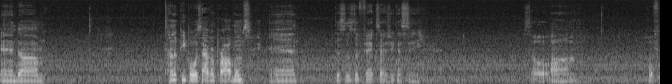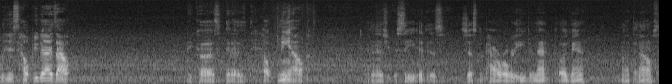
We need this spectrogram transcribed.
And um, a ton of people was having problems and this is the fix as you can see so um, hopefully this helped you guys out. Because it has helped me out. And as you can see it is just the power over the ethernet plugged in. Nothing else.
